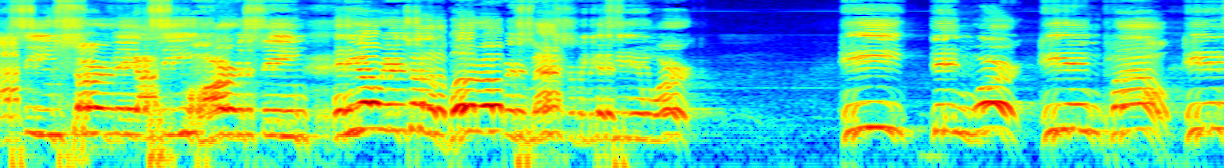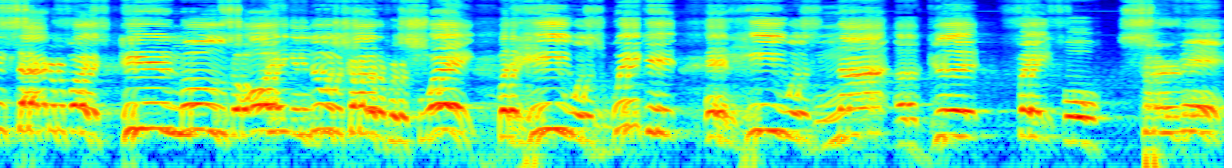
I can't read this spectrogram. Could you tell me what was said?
I see you serving. I see you harvesting. And he over here trying to butter up his master because he didn't work. He didn't work. He didn't plow. He didn't sacrifice. He didn't move. So all he can do is try to persuade. But he was wicked and he was not a good, faithful servant.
